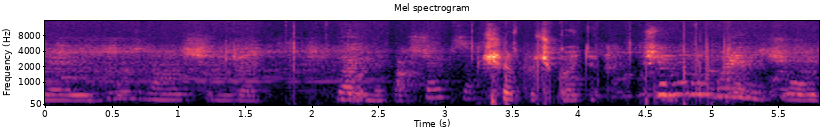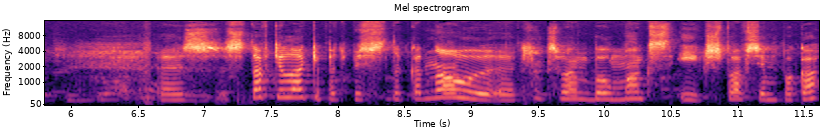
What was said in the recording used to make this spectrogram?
Я йду, значить, не прощаємося. Щас почекайте. Ще не роби нічого, ці добре. Э, с- Ставьте лайки, подписывайтесь на канал. Э, С вами был Макс Икс. Всем пока.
